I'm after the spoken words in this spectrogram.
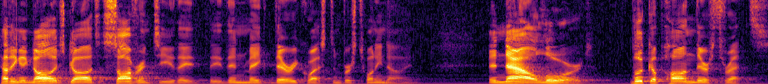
Having acknowledged God's sovereignty, they, they then make their request in verse 29. And now, Lord, look upon their threats,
